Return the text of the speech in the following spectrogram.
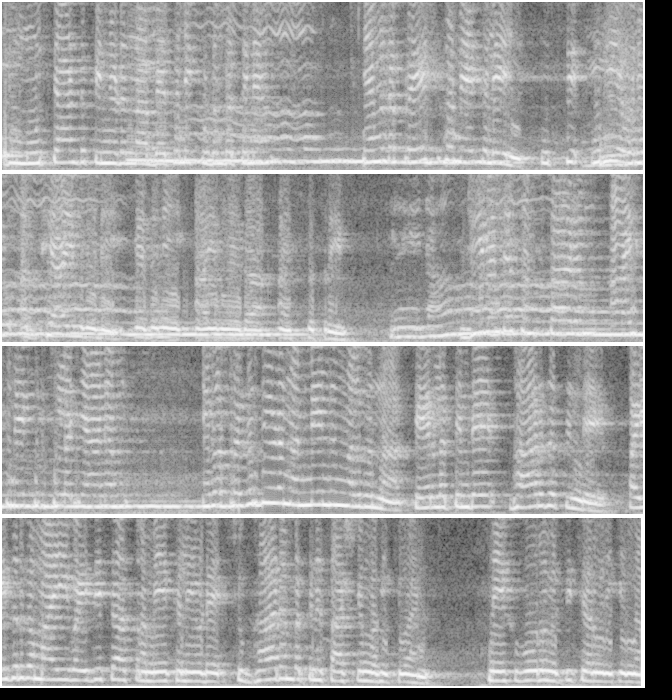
ഒരു നൂറ്റാണ്ട് പിന്നിടുന്ന ബഥനി കുടുംബത്തിന് ഞങ്ങളുടെ പ്രേക്ഷിത മേഖലയിൽ പുതിയ ഒരു അധ്യായം കൂടി ബഥനി ആയുർവേദ ആശുപത്രി ജീവന്റെ സംസ്കാരം ആയുസിനെ കുറിച്ചുള്ള ജ്ഞാനം ഇവ പ്രകൃതിയുടെ നന്മയിൽ നിന്ന് നൽകുന്ന കേരളത്തിന്റെ ഭാരതത്തിന്റെ പൈതൃകമായി വൈദ്യശാസ്ത്ര മേഖലയുടെ ശുഭാരംഭത്തിന് സാക്ഷ്യം വഹിക്കുവാൻ സ്നേഹപൂർവം എത്തിച്ചേർന്നിരിക്കുന്ന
